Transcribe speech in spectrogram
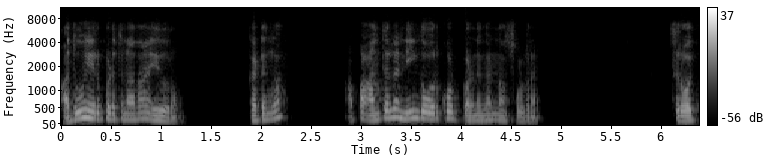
அதுவும் ஏற்படுத்தினா தான் இது வரும். கட்டுங்களா அப்ப அதுல நீங்க ஒர்க் அவுட் பண்ணுங்கன்னு நான் சொல்றேன். சரி ஓகே.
